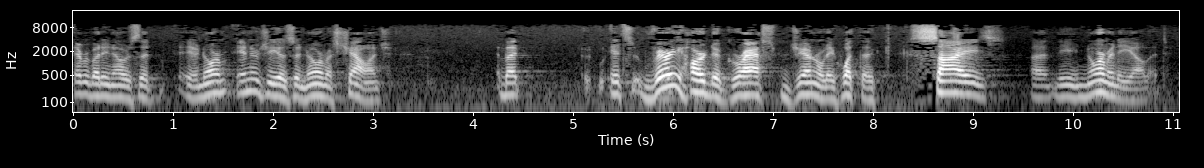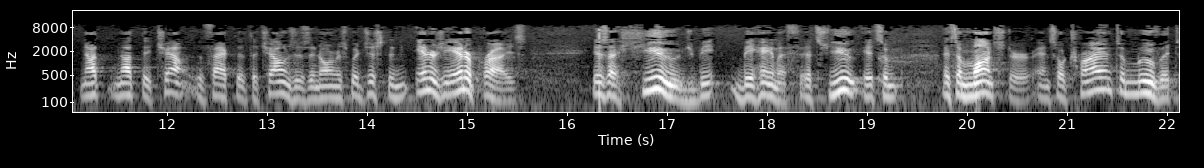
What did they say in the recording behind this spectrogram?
Everybody knows that enorm, energy is an enormous challenge, but it's very hard to grasp generally what the size, uh, the enormity of it. Not not the the fact that the challenge is enormous, but just an energy enterprise is a huge be- behemoth. It's you. It's a it's a monster. And so trying to move it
